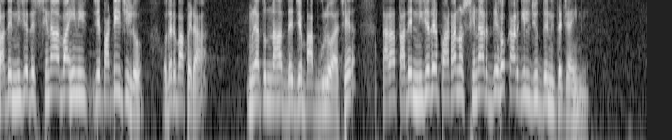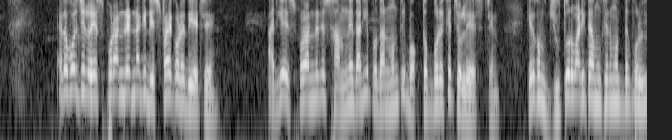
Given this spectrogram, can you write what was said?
তাদের নিজেদের সেনাবাহিনী যে পাঠিয়েছিল, ওদের বাপেরা মিরাতুন নাহারদের যে বাপগুলো আছে, তারা তাদের নিজেদের পাঠানো সেনার দেহ কার্গিল যুদ্ধে নিতে চায়নি। এ তো বলছিল এস ফোর হান্ড্রেড নাকি ডিস্ট্রয় করে দিয়েছে। আজকে এস ফোর হান্ড্রেডের সামনে দাঁড়িয়ে প্রধানমন্ত্রী বক্তব্য রেখে চলে এসছেন। কীরকম জুতোর বাড়িটা মুখের মধ্যে পড়ল।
